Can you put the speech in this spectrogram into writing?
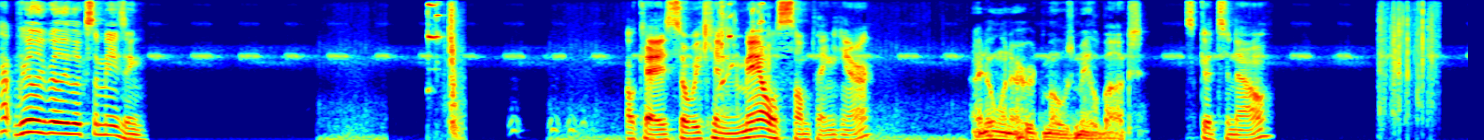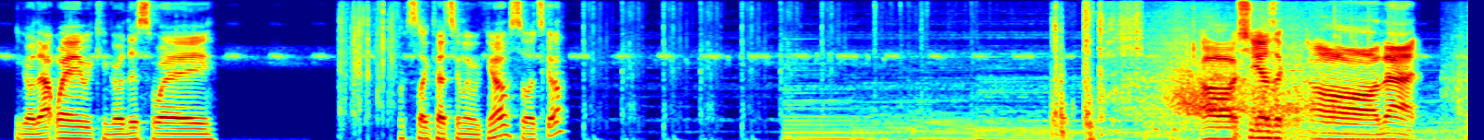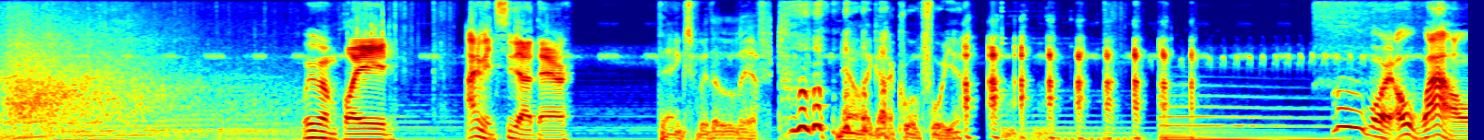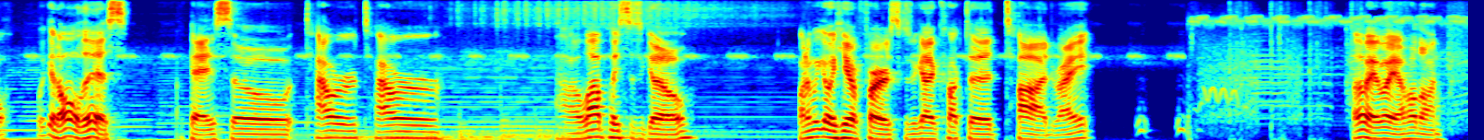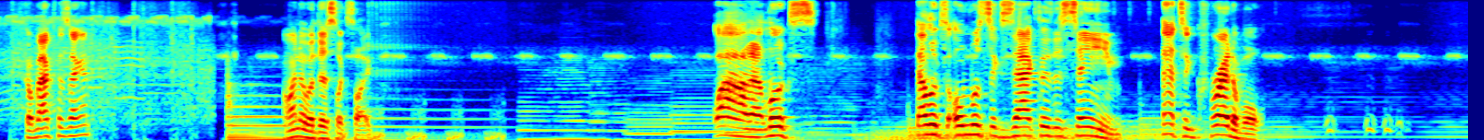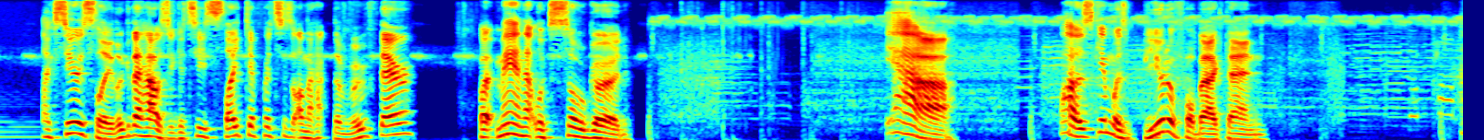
That really, really looks amazing. Okay, so we can mail something here. I don't want to hurt Mo's mailbox. It's good to know. We can go that way, we can go this way. Looks like that's the only way we can go, so let's go. Oh, she has a. Oh, that. We haven't played. I didn't even see that there. Thanks for the lift. now I got a quote for you. Oh boy. Oh wow. Look at all this. Okay, so tower, tower. Uh, a lot of places to go. Why don't we go here first? Because we gotta talk to Todd, right? Oh wait, wait, hold on. Go back for a second. I wanna know what this looks like. Wow, that looks... That looks almost exactly the same. That's incredible. Like seriously, look at the house. You can see slight differences on the, the roof there. But man, that looks so good. Yeah. Wow, this game was beautiful back then.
